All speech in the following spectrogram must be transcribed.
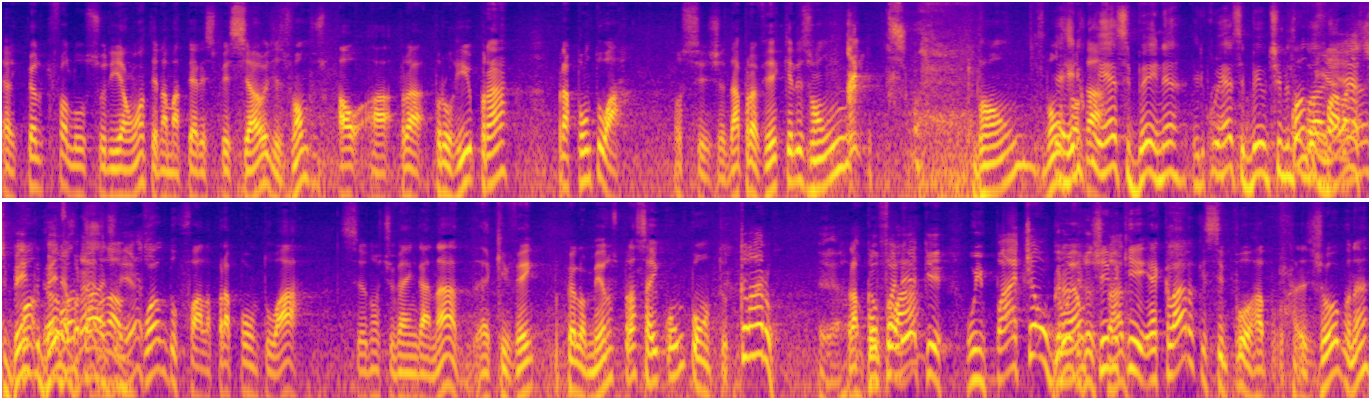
É, pelo que falou o Surya ontem na matéria especial, ele diz, vamos para o Rio para pontuar. Ou seja, dá para ver que eles vão vão, vão é, jogar. Ele conhece bem, né? Ele conhece bem o time quando do Vasco. Fala, conhece bem, quando, bem lembrado. Quando fala para pontuar, se eu não estiver enganado, é que vem pelo menos para sair com um ponto. Claro. É, pra pontuar, eu falei aqui, o empate é um grande não é um resultado. time que é claro que se porra, jogo, né?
